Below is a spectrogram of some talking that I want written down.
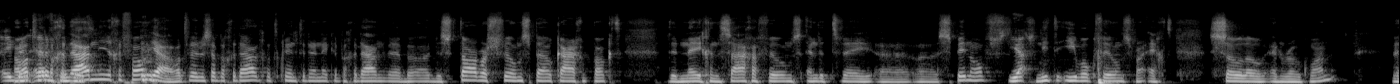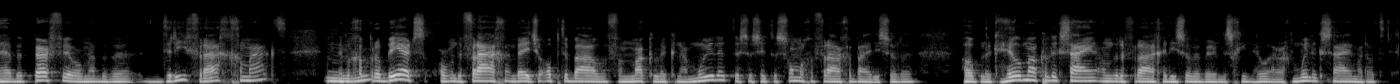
Ik Maar wat we hebben gedaan in ieder geval, ja, wat we dus hebben gedaan, wat Quinten en ik hebben gedaan, we hebben eh, de Star Wars films bij elkaar gepakt, de negen saga films en de twee eh, eh, spin-offs. Ja. Dus niet de Ewok films, maar echt Solo en Rogue One. We hebben per film hebben we drie vragen gemaakt. We hebben Mhm. geprobeerd om de vragen een beetje op te bouwen van makkelijk naar moeilijk. Dus er zitten sommige vragen bij die zullen hopelijk heel makkelijk zijn. Andere vragen die zullen weer misschien heel erg moeilijk zijn. Maar dat,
